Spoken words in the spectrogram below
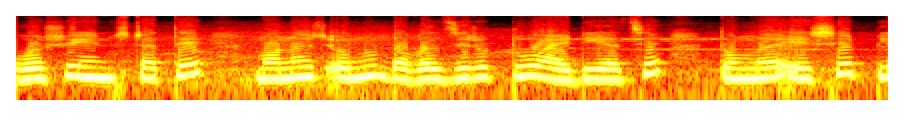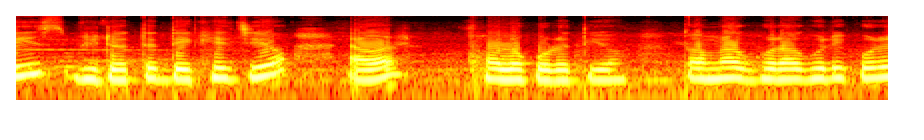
অবশ্যই ইনস্টাতে Manoj Anu double zero two ID আছে। তোমরা এসে প্লিজ ভিডিওতে দেখে যেও, আবার ফলো করে দিও। তো আমরা ঘোরাঘুরি করে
